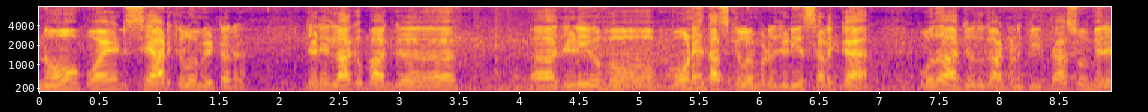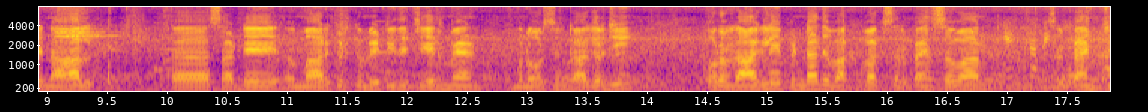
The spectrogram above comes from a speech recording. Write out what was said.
9.66 ਕਿਲੋਮੀਟਰ ਜਿਹੜੀ ਲਗਭਗ ਜਿਹੜੀ ਉਹ ਪੌਣੇ 10 ਕਿਲੋਮੀਟਰ ਜਿਹੜੀ ਸੜਕ ਹੈ ਉਹਦਾ ਅੱਜ ਉਦਘਾਟਨ ਕੀਤਾ। ਸੋ ਮੇਰੇ ਨਾਲ ਸਾਡੇ ਮਾਰਕੀਟ ਕਮੇਟੀ ਦੇ ਚੇਅਰਮੈਨ ਮਨੋਹਰ ਸਿੰਘ ਕਾਗਰ ਜੀ ਔਰ ਲਾਗਲੇ ਪਿੰਡਾਂ ਦੇ ਵੱਖ-ਵੱਖ ਸਰਪੰਚ ਸਵਾਨ, ਸਰਪੰਚ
